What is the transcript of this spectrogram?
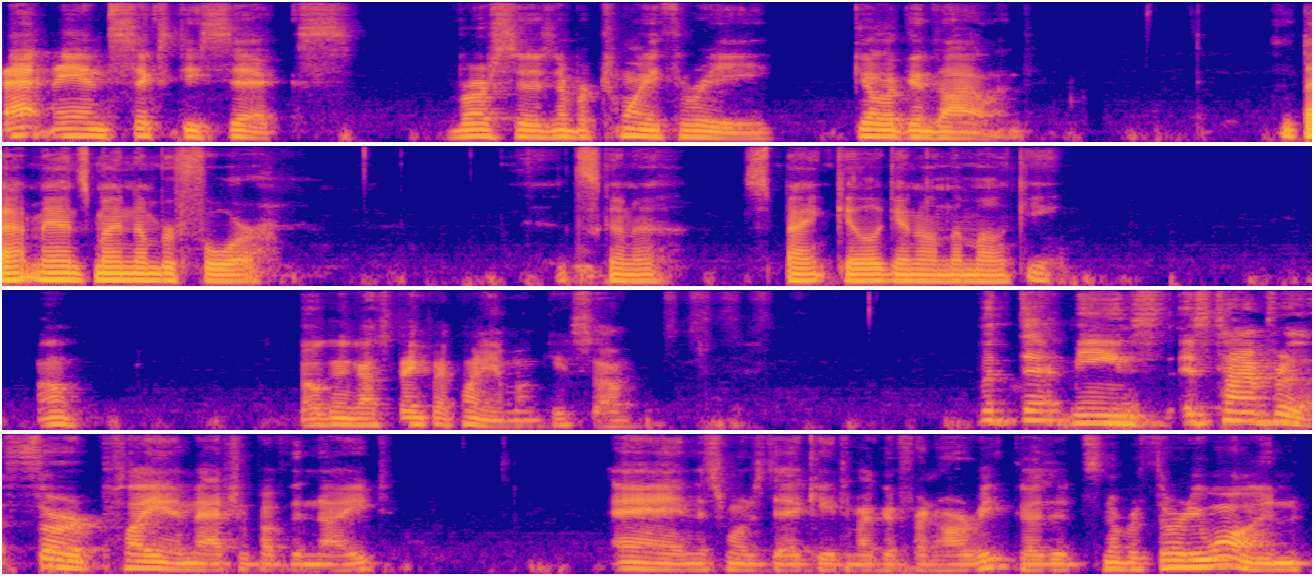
Batman 66 versus number 23, Gilligan's Island. Batman's my number four. It's going to spank Gilligan on the monkey. Oh, Gilligan got spanked by plenty of monkeys, so. But that means it's time for the third play-in matchup of the night. And this one's dedicated to my good friend Harvey because it's number 31,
